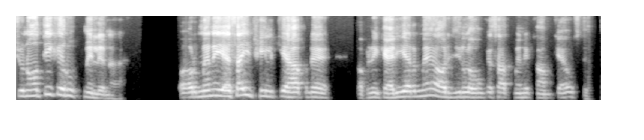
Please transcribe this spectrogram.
चुनौती के रूप में लेना है। और मैंने ऐसा ही फील किया अपने अपने कैरियर में और जिन लोगों के साथ मैंने काम किया है, उसके साथ।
